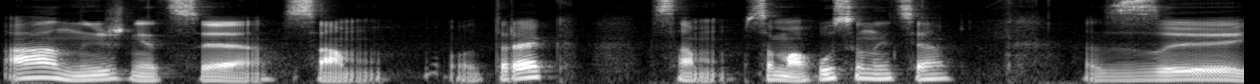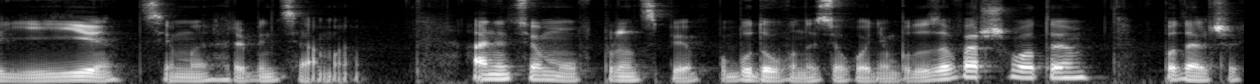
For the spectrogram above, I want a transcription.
а нижнє це сам трек, сам, сама гусениця з її цими гребінцями. А на цьому, в принципі, побудову на сьогодні буду завершувати. В подальших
